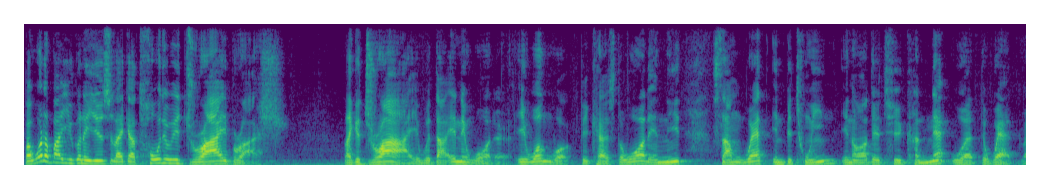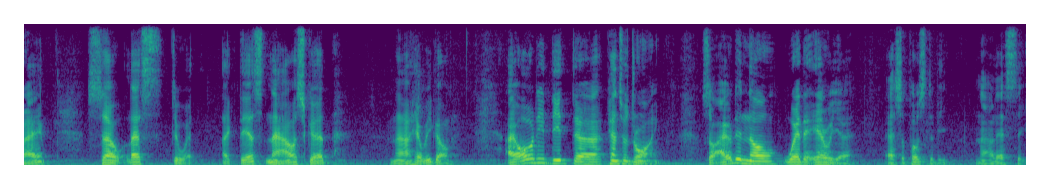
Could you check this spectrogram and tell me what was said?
But what about you're gonna use like a totally dry brush? Like a dry without any water. It won't work because the water need some wet in between in order to connect with the wet, right? So let's do it like this. Now it's good. Now here we go. I already did the pencil drawing. So I already know where the area is supposed to be. Now let's see.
